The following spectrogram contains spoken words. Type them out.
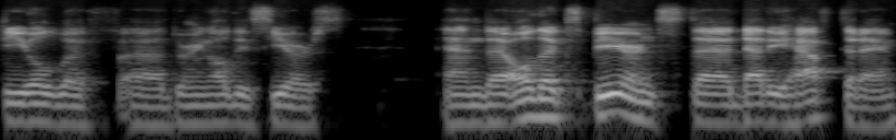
deal with during all these years and all the experience that, that you have today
